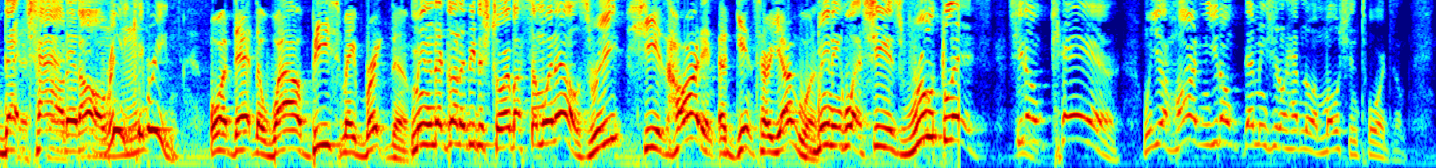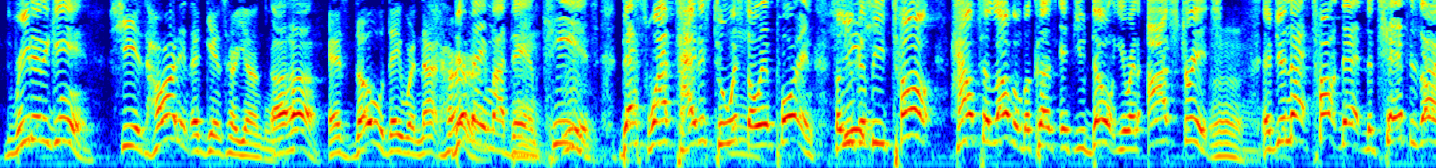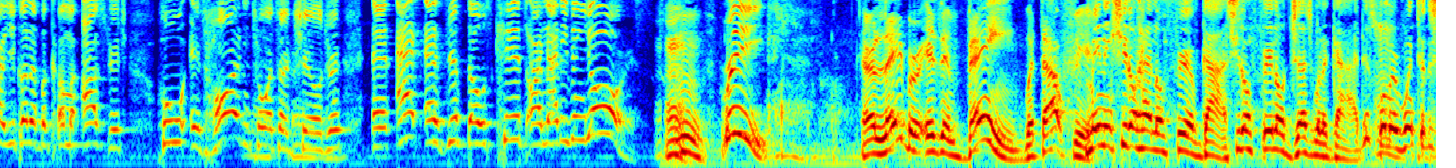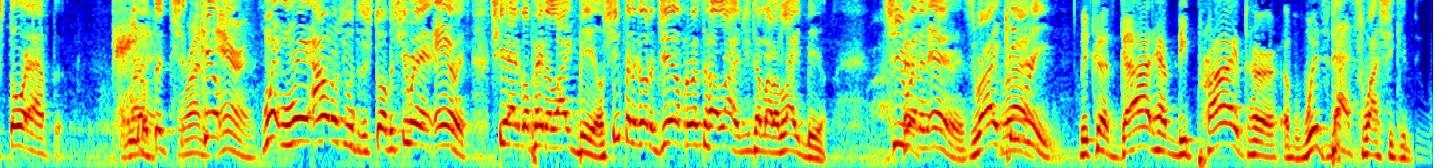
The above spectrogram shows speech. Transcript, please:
that child at all. Read, mm-hmm. keep reading. or that the wild beast may break them. Meaning they're going to be destroyed by someone else. Read. She is hardened against her young ones. Meaning what? She is ruthless. She don't care. When you're hardened, you don't. That means you don't have no emotion towards them. Read it again. She is hardened against her young ones, Uh-huh. as though they were not hers. Them ain't my damn mm. kids. Mm. That's why Titus 2 is so mm. important. So you can be taught how to love them because if you don't, you're an ostrich. If you're not taught that, the chances are you're going to become an ostrich who is hardened towards her children and act as if those kids are not even yours. Read. Her labor is in vain without fear. Meaning she don't have no fear of God. She don't fear no judgment of God. This woman mm. went to the store after. Killed the ch- Running errands. Went and ran. I don't know if she went to the store, but she ran errands. She had to go pay the light bill. She finna go to jail for the rest of her life. She talking about a light bill. She running errands, right? Keep reading. because God have deprived her of wisdom. That's why she could do it.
